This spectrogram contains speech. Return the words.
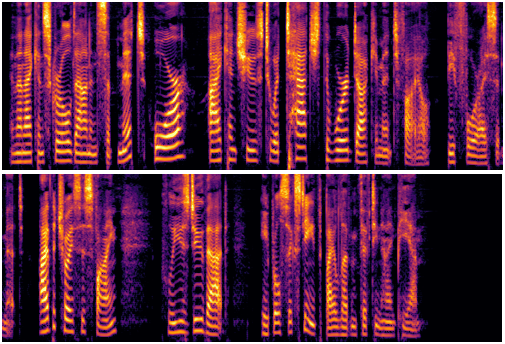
And then I can scroll down and submit, or I can choose to attach the Word document file before I submit. Either choice is fine. Please do that April 16th by 11:59 p.m.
